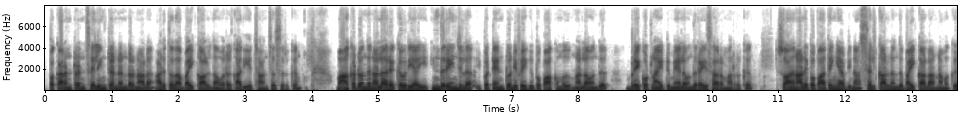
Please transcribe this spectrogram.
இப்போ கரண்ட் ட்ரெண்ட் செல்லிங் ட்ரெண்டுன்றனால அடுத்ததாக பை கால் தான் வரக்கு அதிக சான்சஸ் இருக்குது மார்க்கெட் வந்து நல்லா ரெக்கவரி ஆகி இந்த ரேஞ்சில் இப்போ டென் டுவெண்ட்டி ஃபைவ்க்கு இப்போ பார்க்கும்போது நல்லா வந்து பிரேக் அவுட்லாம் ஆகிட்டு மேலே வந்து ரைஸ் ஆகிற மாதிரி இருக்குது ஸோ அதனால் இப்போ பார்த்தீங்க அப்படின்னா செல் கால்லேருந்து பை காலாக நமக்கு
